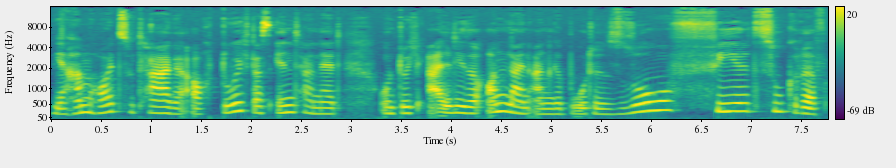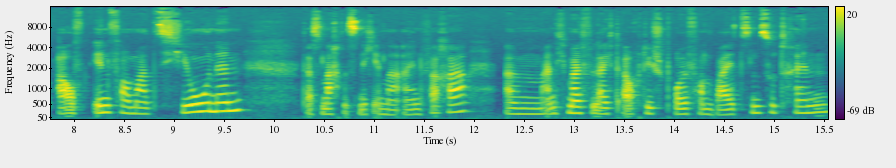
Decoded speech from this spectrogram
Wir haben heutzutage auch durch das Internet und durch all diese Online-Angebote so viel Zugriff auf Informationen. Das macht es nicht immer einfacher, ähm, manchmal vielleicht auch die Spreu vom Weizen zu trennen.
